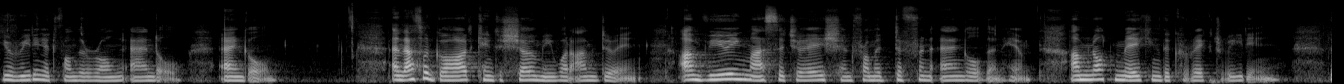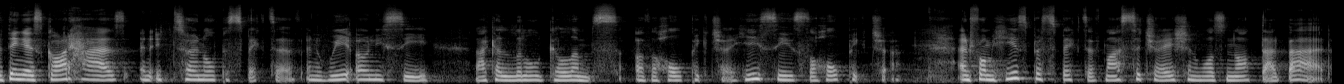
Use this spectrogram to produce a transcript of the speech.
You're reading it from the wrong angle angle. And that's what god came to show me what i'm doing I'm viewing my situation from a different angle than him. I'm not making the correct reading. The thing is, God has an eternal perspective, and we only see like a little glimpse of the whole picture. He sees the whole picture. And from his perspective, my situation was not that bad.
